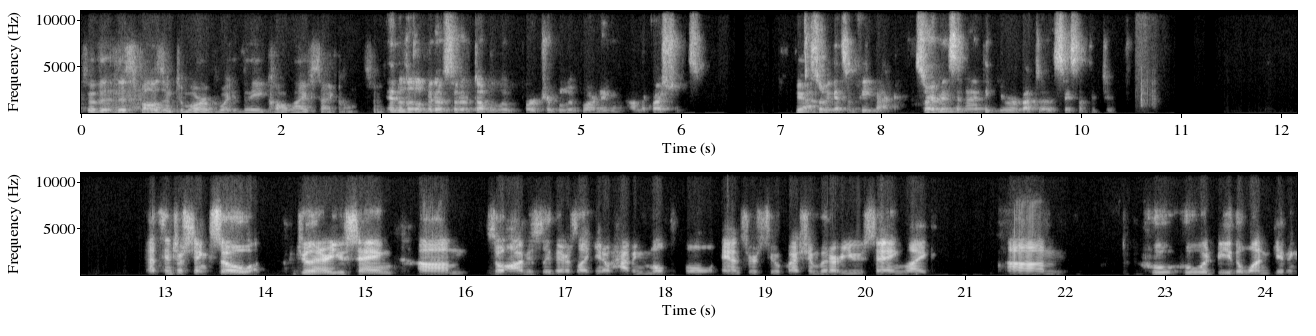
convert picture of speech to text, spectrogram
so th this falls into more of what they call life cycle. So. And a little bit of sort of double loop or triple loop learning on the questions. Yeah. So we get some feedback. Sorry, Vincent, I think you were about to say something too. That's interesting. So, Julian, are you saying um, so obviously there's like you know having multiple answers to a question but are you saying like um, who who would be the one giving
